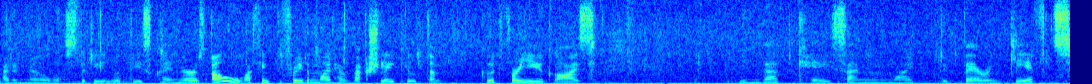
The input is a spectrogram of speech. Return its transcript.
I don't know what's the deal with these chimeras. Oh, I think the freedom might have actually killed them. Good for you guys. In that case, I might be bearing gifts.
